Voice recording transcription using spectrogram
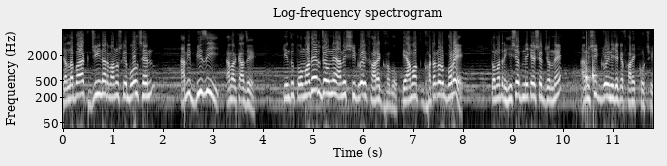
জাল্লাপাক জিন আর মানুষকে বলছেন, আমি বিজি আমার কাজে, কিন্তু তোমাদের জন্য আমি শীঘ্রই ফারেক হব। কেয়ামত ঘটানোর পরে তোমাদের হিসেব নিকেশের জন্য আমি শীঘ্রই নিজেকে ফারেক করছি।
